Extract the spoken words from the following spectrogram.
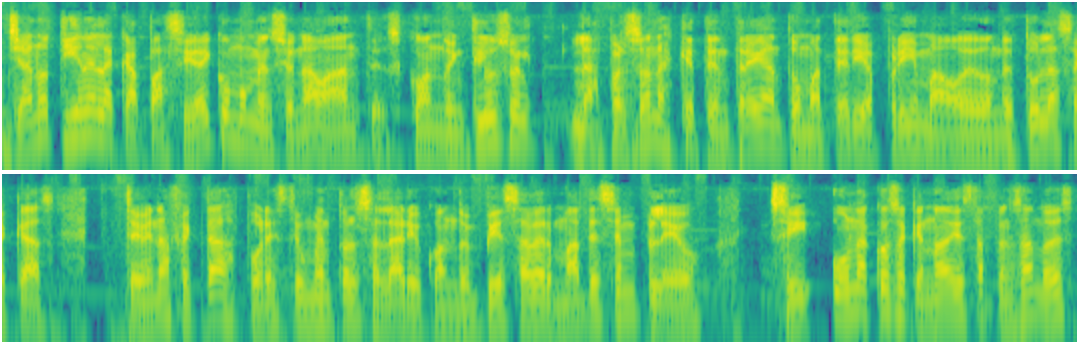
ya no tiene la capacidad, y como mencionaba antes, cuando incluso las personas que te entregan tu materia prima o de donde tú la sacas se ven afectadas por este aumento del salario, cuando empieza a haber más desempleo, sí, una cosa que nadie está pensando es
